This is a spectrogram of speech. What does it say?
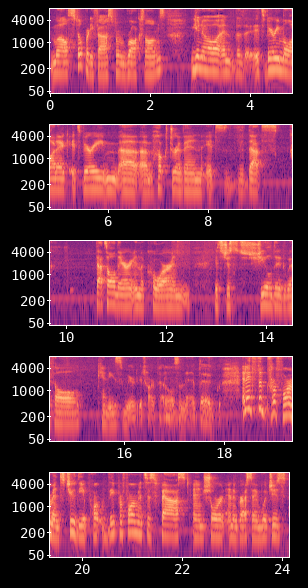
well, still pretty fast for rock songs. You know, and the, the- it's very melodic. It's very uh, um, hook driven. It's that's that's all there in the core, and it's just shielded with all Kenny's weird guitar pedals and the, the and it's the performance too. The the performance is fast and short and aggressive, which is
